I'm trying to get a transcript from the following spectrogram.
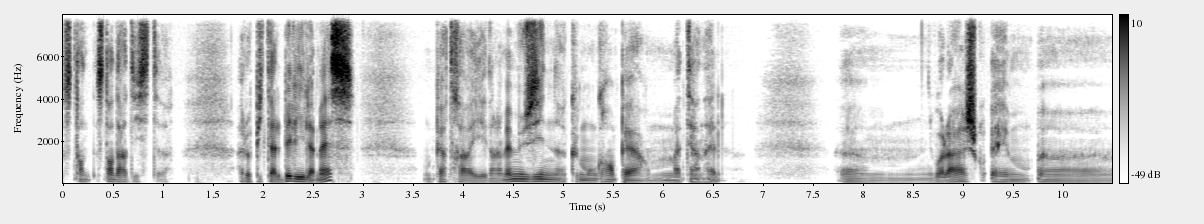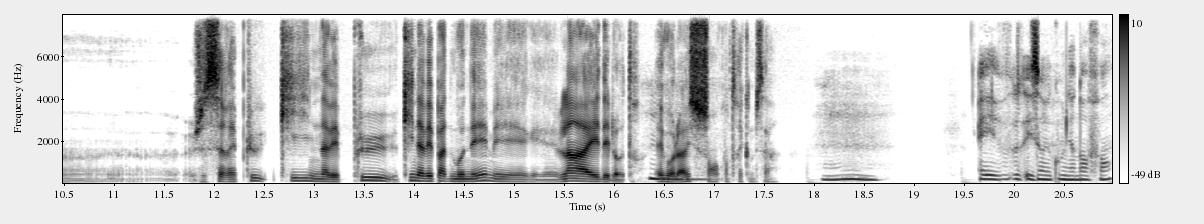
stand- standardiste à l'hôpital Belle-Île à Metz. Mon père travaillait dans la même usine que mon grand-père maternel. Euh, voilà, je, euh, je saurais plus qui n'avait plus, qui n'avait pas de monnaie, mais l'un a aidé l'autre. Et Mhm. voilà, ils se sont rencontrés comme ça. Hmm. Et ils ont eu combien d'enfants?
